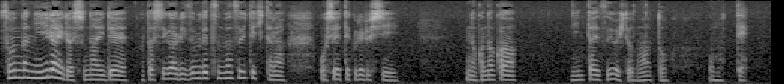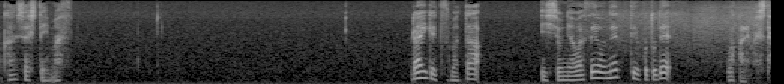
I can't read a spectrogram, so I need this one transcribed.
そんなにイライラしないで私がリズムでつまずいてきたら教えてくれるしなかなか忍耐強い人だなと思って感謝しています。来月また一緒に合わせようねっていうことで別れました。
